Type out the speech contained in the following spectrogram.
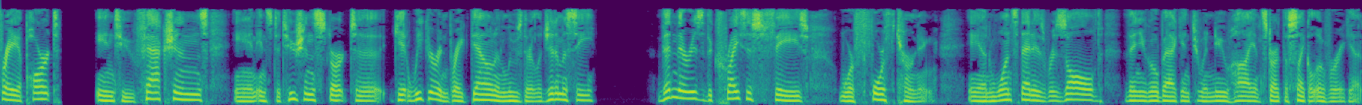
fray apart into factions and institutions start to get weaker and break down and lose their legitimacy. Then there is the crisis phase or fourth turning. And once that is resolved, then you go back into a new high and start the cycle over again.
